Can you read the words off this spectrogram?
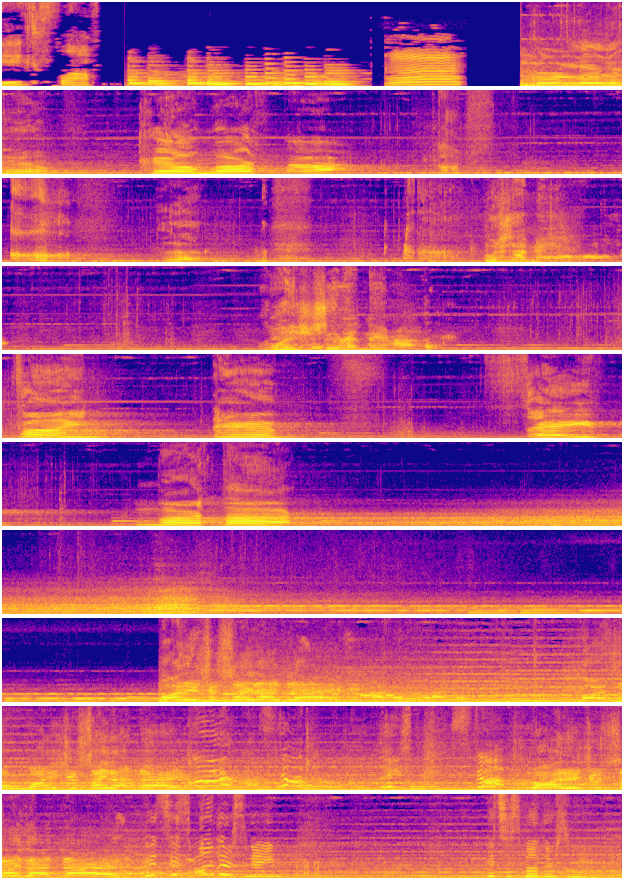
big fluff. Mm. You're letting him kill Martha. What does that mean? Why did you say that name? Find him. Save Martha. Did you say that name? Martha, why did you say that name? Ah, stop! Please, stop! Why did you say that name? It's his mother's name! It's his mother's name.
